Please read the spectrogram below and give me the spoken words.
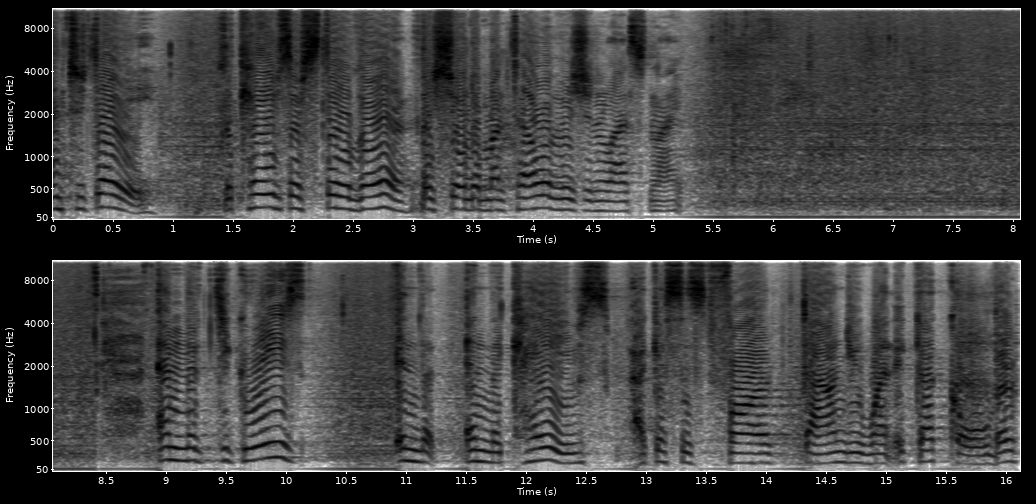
And today, the caves are still there. They showed them on television last night. And the degrees in the in the caves, I guess as far down you went, it got colder.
